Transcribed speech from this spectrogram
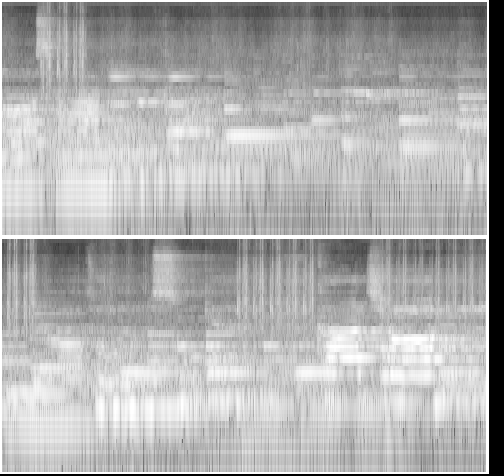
허상인가? 이 어둠 속에 갇혀있는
